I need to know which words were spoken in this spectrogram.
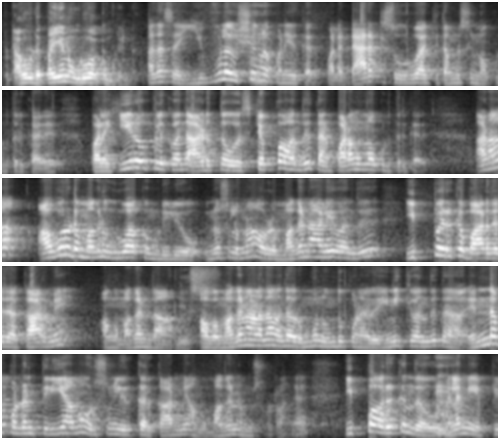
பட் அவருடைய பையனை உருவாக்க முடியல. அதான் சார் இவ்வளோ விஷயங்களை பண்ணியிருக்காரு. பல டேரக்டர்ஸ் உருவாக்கி தமிழ் சினிமா கொடுத்துருக்காரு. பல ஹீரோக்களுக்கு வந்து அடுத்த ஒரு ஸ்டெப்பை வந்து தன் படமுமா கொடுத்துருக்காரு. ஆனால் அவரோட மகனை உருவாக்க முடியலையோ? இன்னும் சொல்லணும்னா அவரோட மகனாலே வந்து இப்போ இருக்க பாரத காரமே அவங்க மகன் தான் அவங்க மகனால தான் வந்து அவர் ரொம்ப நொந்து போனார். இன்னைக்கு வந்து என்ன பண்ணுறன்னு தெரியாமல் ஒரு சூழ்நிலை இருக்காரு காரணமே அவங்க மகன் அப்படின்னு சொல்கிறாங்க இப்போ அவருக்கு இந்த ஒரு நிலைமையை எப்படி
